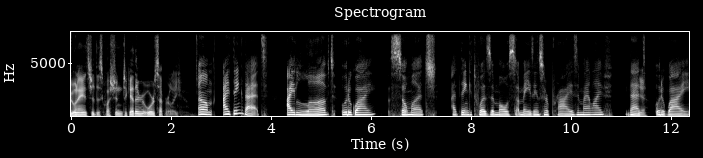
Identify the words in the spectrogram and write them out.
do you want to answer this question together or separately? Um, I think that I loved Uruguay so much. I think it was the most amazing surprise in my life that Yeah. Uruguay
